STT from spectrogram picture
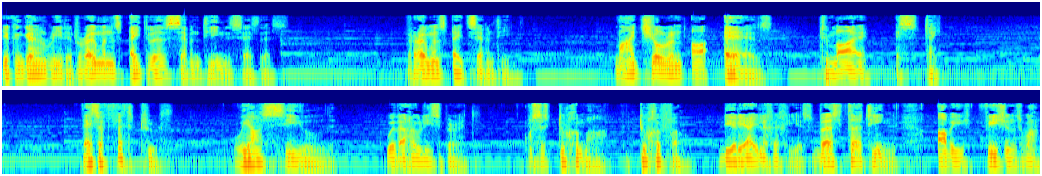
You can go and read it. Romans 8 verse 17 says this. Romans 8:17. My children are heirs to my estate. There's a fifth truth. We are sealed with the Holy Spirit. Ons is toegemaak, toegevou deur die Heilige Gees. Verse 13 of Ephesians 1.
